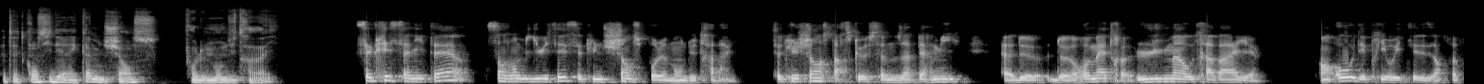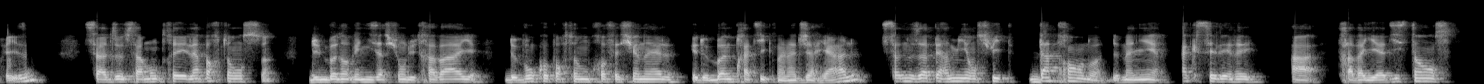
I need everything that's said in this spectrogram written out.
peut être considérée comme une chance pour le monde du travail? Cette crise sanitaire, sans ambiguïté, c'est une chance pour le monde du travail. C'est une chance parce que ça nous a permis euh, de, de remettre l'humain au travail en haut des priorités des entreprises. Ça, ça a montré l'importance d'une bonne organisation du travail, de bons comportements professionnels et de bonnes pratiques managériales. Ça nous a permis ensuite d'apprendre de manière accélérée à travailler à distance,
